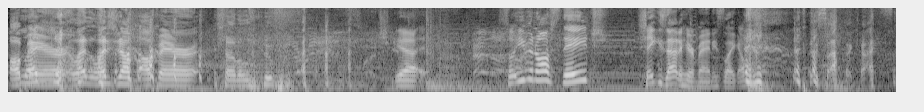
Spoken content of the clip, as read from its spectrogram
up ledge air, jump. ledge, jump, up air, shuttle loop. Yeah. So even off stage, Shaky's out of here, man. He's like, I'm this out, guys.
